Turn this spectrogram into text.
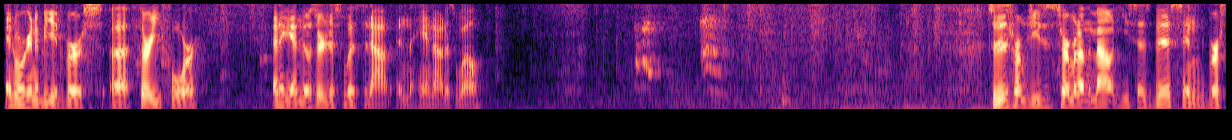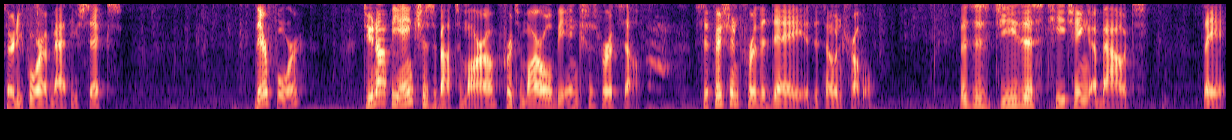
And we're going to be at verse uh, 34. And again, those are just listed out in the handout as well. So this is from Jesus' Sermon on the Mount. He says this in verse 34 of Matthew 6. Therefore, do not be anxious about tomorrow, for tomorrow will be anxious for itself. Sufficient for the day is its own trouble. This is Jesus teaching about, say,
